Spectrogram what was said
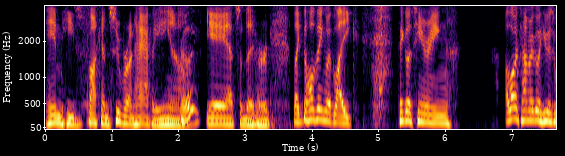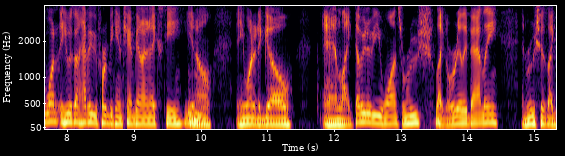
him, he's fucking super unhappy. You know, Really? Yeah, that's what they heard. Like the whole thing with like, I think I was hearing a long time ago he was one he was unhappy before he became champion on NXT. Mm-hmm. You know, and he wanted to go. And like WWE wants Rush like really badly, and Rush is like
